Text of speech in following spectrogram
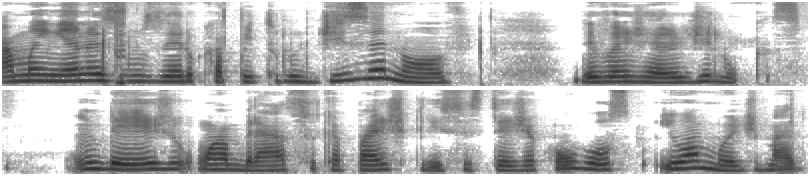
Amanhã nós vamos ler o capítulo 19 do Evangelho de Lucas. Um beijo, um abraço, que a paz de Cristo esteja convosco e o amor de Maria.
